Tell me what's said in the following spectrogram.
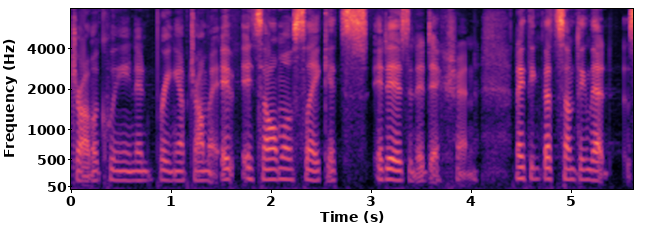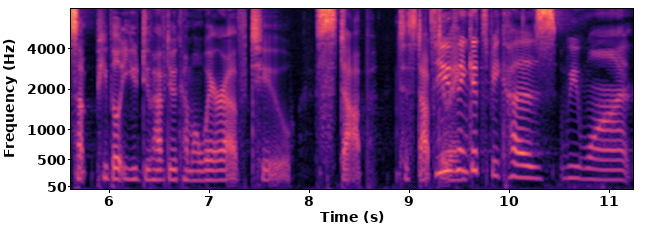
drama queen and bringing up drama, it, it's almost like it's it is an addiction, and I think that's something that some people you do have to become aware of to stop to stop. Do you think it's because we want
